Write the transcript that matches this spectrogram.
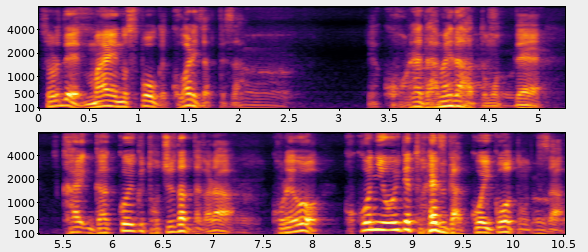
それで前のスポークが壊れちゃってさ、いや、これはダメだと思って、かい学校行く途中だったから、これをここに置いてとりあえず学校行こうと思ってさ、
